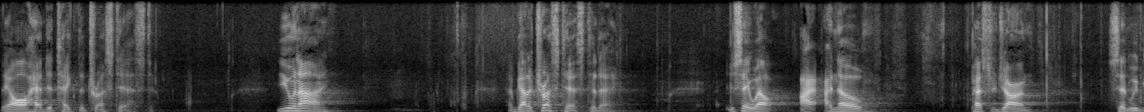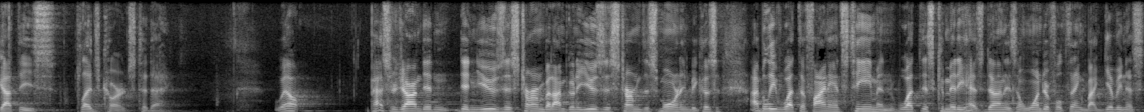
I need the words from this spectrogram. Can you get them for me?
They all had to take the trust test. You and I have got a trust test today. You say, Well, I, I know Pastor John said we've got these pledge cards today? Well, Pastor John didn't, didn't use this term, but I'm going to use this term this morning because I believe what the finance team and what this committee has done is a wonderful thing by giving us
